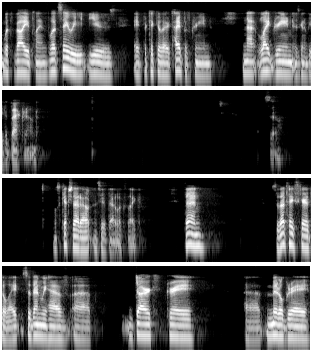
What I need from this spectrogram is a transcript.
with value planes, let's say we use a particular type of green, and that light green is going to be the background. So we'll sketch that out and see what that looks like. Then, so that takes care of the light. So then we have uh, dark gray, uh, middle gray,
